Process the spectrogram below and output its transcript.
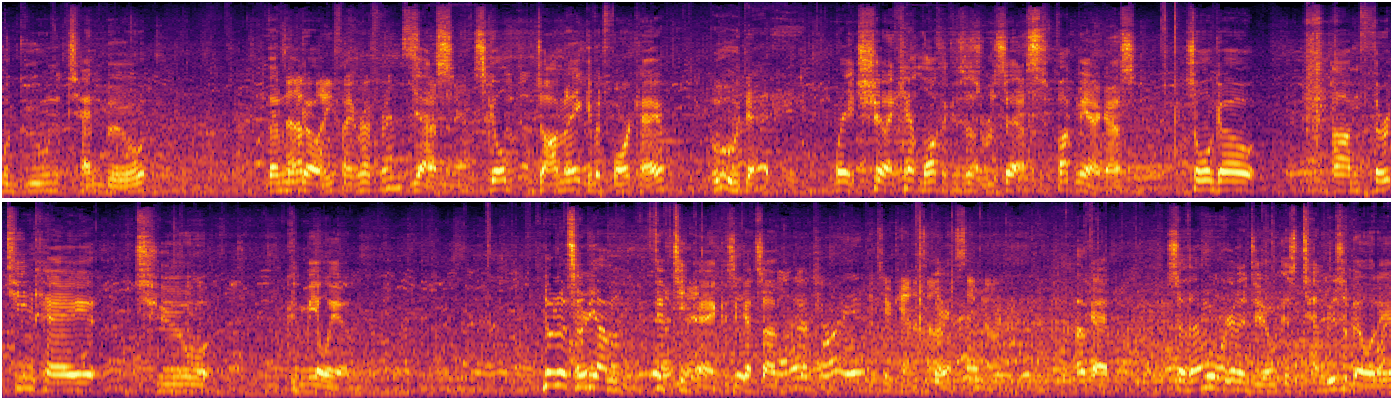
Magoon Tenbu. Then Is we'll that a go. buddy fight reference? Yes. Skill dominate, give it 4k. Ooh, daddy. Wait, shit, I can't lock it because it says resist. Fuck me, I guess. So we'll go um, 13k to Chameleon. No, no, it's gonna be um 15k because it gets up. The two cannons on the same note. Okay, so then what we're gonna do is Tenbu's ability,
